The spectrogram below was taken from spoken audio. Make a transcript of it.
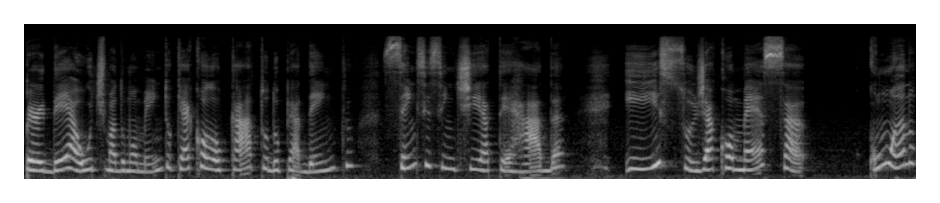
perder a última do momento, quer colocar tudo pra dentro, sem se sentir aterrada. E isso já começa com um ano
